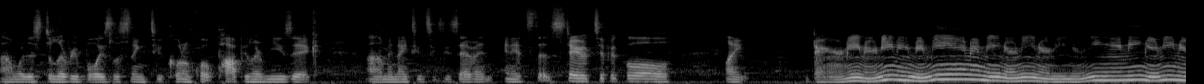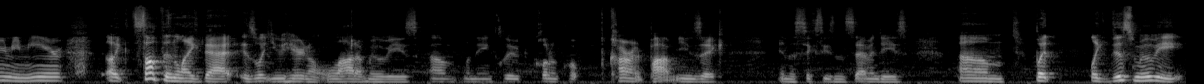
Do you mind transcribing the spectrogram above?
um, where this delivery boy is listening to quote unquote popular music um, in 1967, and it's the stereotypical like like something like that is what you hear in a lot of movies um, when they include quote unquote current pop music in the 60s and 70s um, but like this movie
